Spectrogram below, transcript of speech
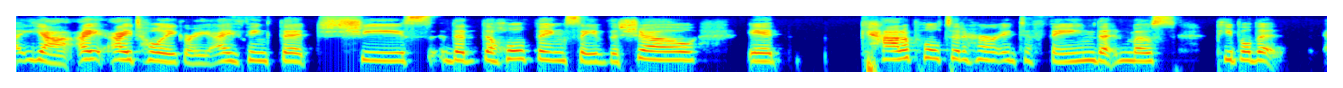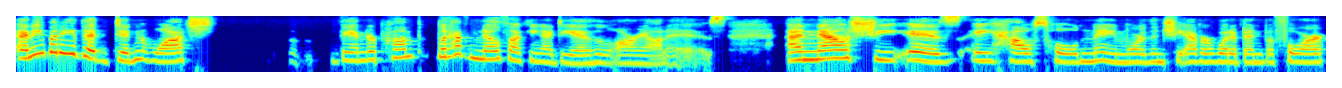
uh, yeah, I I totally agree. I think that she's that the whole thing saved the show. It catapulted her into fame that most people that anybody that didn't watch Vanderpump would have no fucking idea who Ariana is. And now she is a household name more than she ever would have been before.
